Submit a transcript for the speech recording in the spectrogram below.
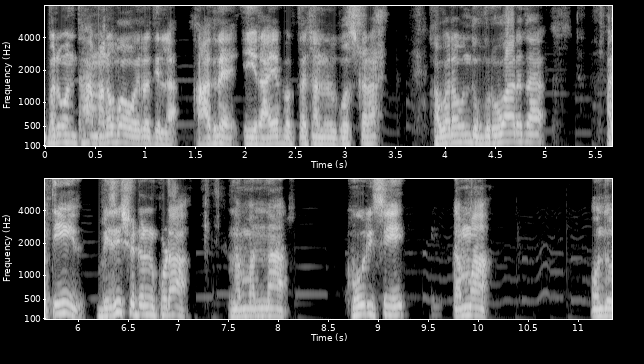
ಬರುವಂತಹ ಮನೋಭಾವ ಇರೋದಿಲ್ಲ. ಆದ್ರೆ ಈ ರಾಯ ಭಕ್ತ ಚಾನಲ್ಗೋಸ್ಕರ ಅವರ ಒಂದು ಗುರುವಾರದ ಅತಿ ಬ್ಯುಸಿ ಶೆಡ್ಯೂಲ್ ಕೂಡ ನಮ್ಮನ್ನ ಕೂರಿಸಿ ನಮ್ಮ ಒಂದು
